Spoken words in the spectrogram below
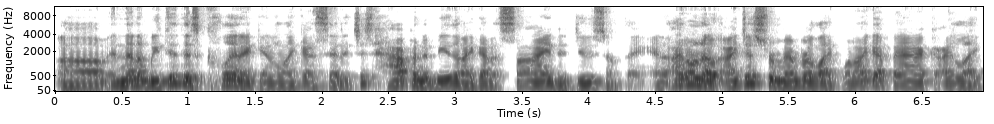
Um, and then we did this clinic, and like I said, it just happened to be that I got assigned to do something. And I don't know, I just remember like when I got back, I like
